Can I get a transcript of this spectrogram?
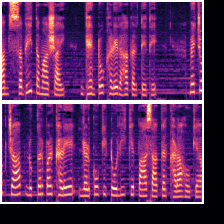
ہم سبھی تماشائی گھنٹوں کھڑے رہا کرتے تھے۔ میں چپ چاپ نکر پر کھڑے لڑکوں کی ٹولی کے پاس آ کر کھڑا ہو گیا۔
